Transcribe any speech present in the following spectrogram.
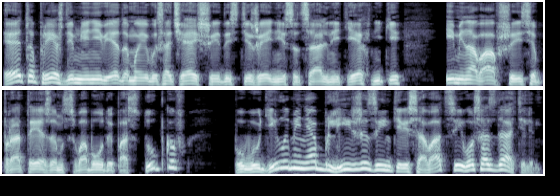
Это прежде мне неведомые высочайшие достижения социальной техники, именовавшиеся протезом свободы поступков, побудило меня ближе заинтересоваться его создателем,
